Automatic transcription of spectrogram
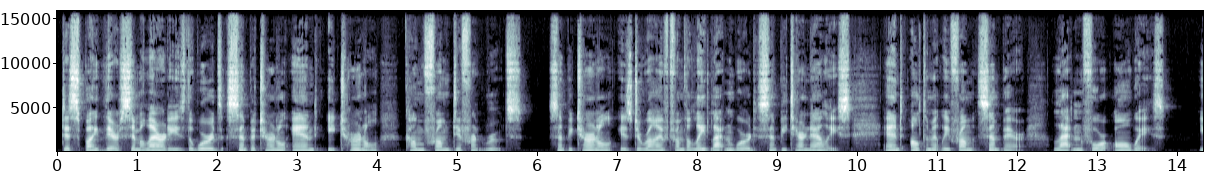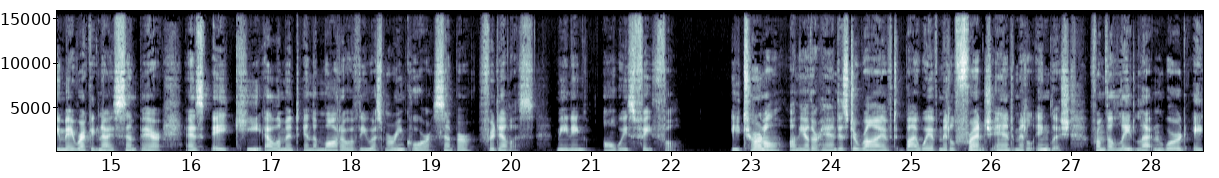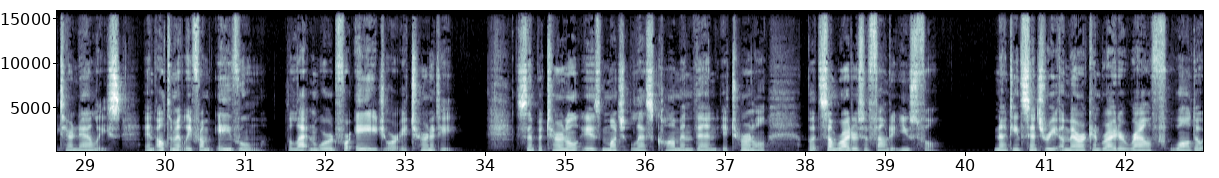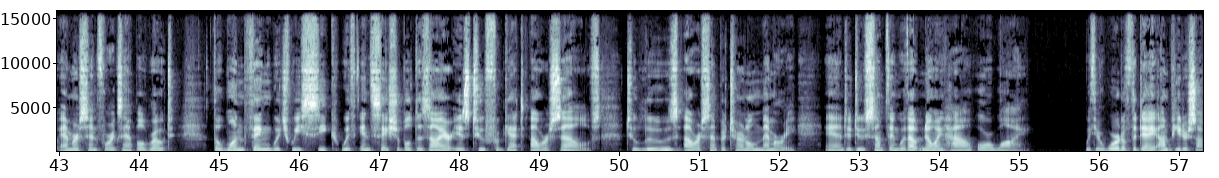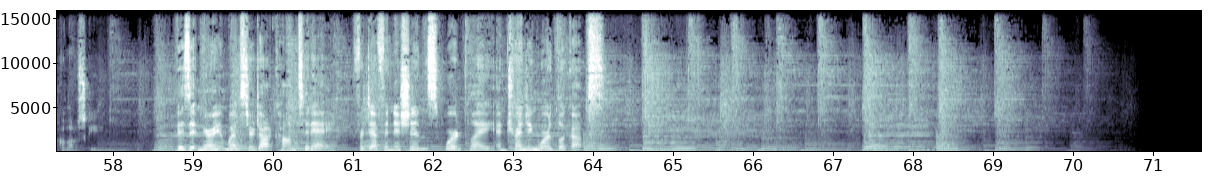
Despite their similarities, the words sempiternal and eternal come from different roots. Sempiternal is derived from the late Latin word sempiternalis, and ultimately from semper, Latin for always. You may recognize semper as a key element in the motto of the U.S. Marine Corps, Semper Fidelis, meaning always faithful. Eternal, on the other hand, is derived by way of Middle French and Middle English from the late Latin word aeternalis, and ultimately from aevum, the Latin word for age or eternity. Sempiternal is much less common than eternal, but some writers have found it useful. 19th century American writer Ralph Waldo Emerson, for example, wrote, The one thing which we seek with insatiable desire is to forget ourselves, to lose our sempiternal memory, and to do something without knowing how or why. With your word of the day, I'm Peter Sokolowski. Visit Merriam-Webster.com today for definitions, wordplay, and trending word lookups.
